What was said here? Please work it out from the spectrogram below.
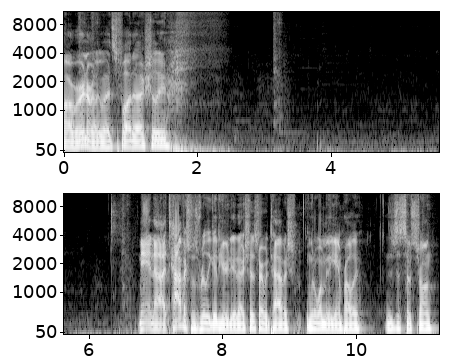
Oh, we're in a really bad spot, actually. Man, uh, Tavish was really good here, dude. I should have started with Tavish. Would have won me the game, probably. He's just so strong.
